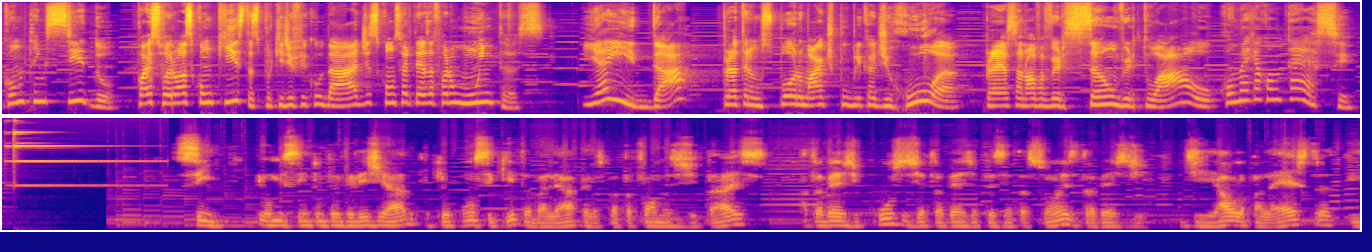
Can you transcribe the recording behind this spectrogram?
Como tem sido? Quais foram as conquistas? Porque dificuldades com certeza foram muitas. E aí, dá para transpor uma arte pública de rua para essa nova versão virtual? Como é que acontece? Sim, eu me sinto um privilegiado porque eu consegui trabalhar pelas plataformas digitais através de cursos e através de apresentações, através de, de aula palestra e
